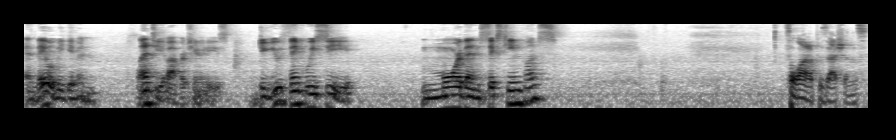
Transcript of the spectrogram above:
and they will be given plenty of opportunities. Do you think we see more than 16 punts? It's a lot of possessions.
